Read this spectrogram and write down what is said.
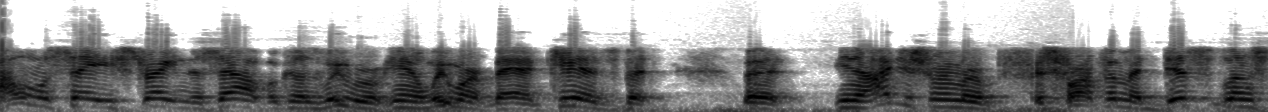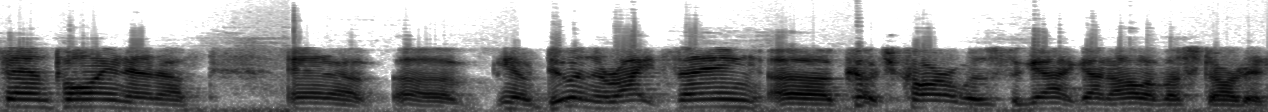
I won't say he straightened us out because we were, you know, we weren't bad kids, but but you know, I just remember as far from a discipline standpoint and a and a uh, you know doing the right thing. Uh, Coach Carr was the guy that got all of us started.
